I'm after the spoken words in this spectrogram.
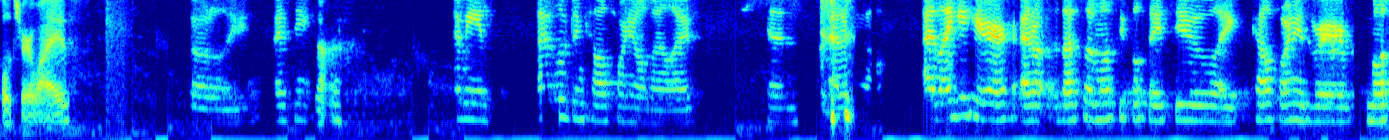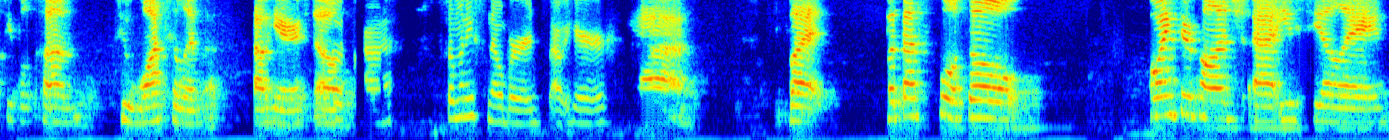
culture wise. Totally. I think. Yeah. I mean, I've lived in California all my life, and I don't know. I like it here. I don't. That's what most people say too. Like California is where most people come to want to live out here. So. Oh, yeah. So many snowbirds out here. Yeah. But but that's cool. So going through college at UCLA,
